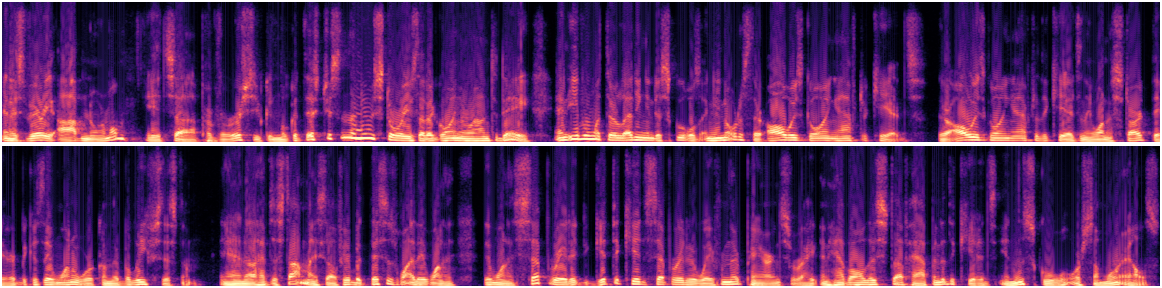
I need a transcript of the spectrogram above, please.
and it's very abnormal. It's uh, perverse. You can look at this just in the news stories that are going around today, and even what they're letting into schools. And you notice they're always going after kids. They're always going after the kids, and they want to start there because they want to work on their belief system. And I'll have to stop myself here, but this is why they want to they want to separate it, get the kids separated away from their parents, right, and have all this stuff happen to the kids in the school or somewhere else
